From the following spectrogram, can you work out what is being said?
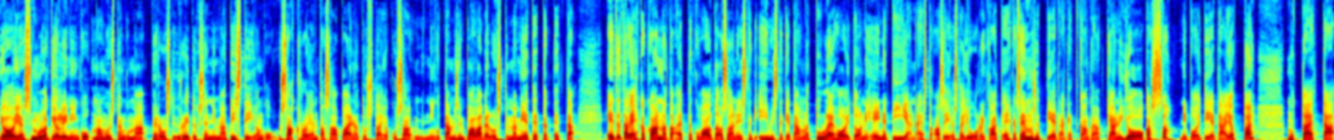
Joo, ja siis mullakin oli, niin kuin, mä muistan, kun mä perustin yrityksen, niin mä pistin jonkun sakrojen tasapainotusta, joku sa, niin kuin tämmöisen palvelusta. Mä mietin, että, että ei tätä ehkä kannata, että kun valtaosa niistäkin ihmistä, ketä mulle tulee hoitoon, niin ei ne tiedä näistä asioista juurikaan. Että ehkä semmoiset tietää, ketkä on käynyt joogassa, niin voi tietää jotain, mutta että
